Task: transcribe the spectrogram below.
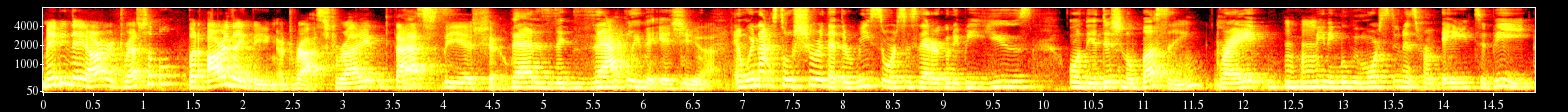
maybe they are addressable, but are they being addressed? Right? That's Yes. the issue. That is exactly the issue. Yeah. And we're not so sure that the resources that are going to be used on the additional busing, right? Mm-hmm. Meaning moving more students from A to B,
